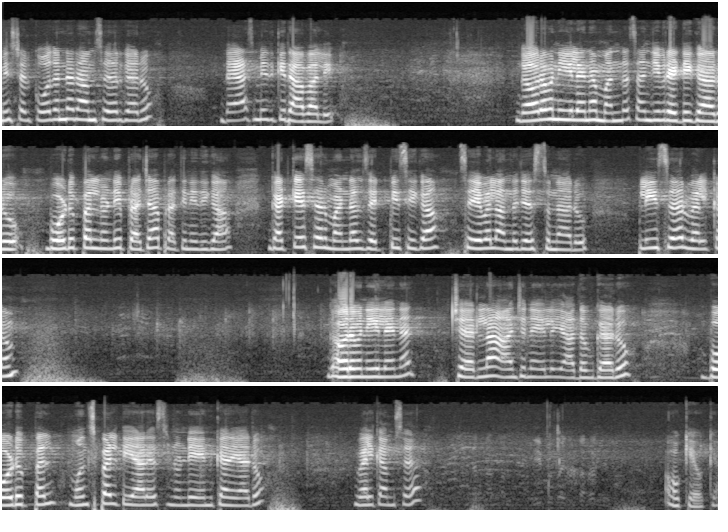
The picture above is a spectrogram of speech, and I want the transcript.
మిస్టర్ కోదండరామ్ సార్ గారు డయాస్ మీదకి రావాలి. గౌరవనీయులైన మంద సంజీవ్ రెడ్డి గారు బోడుపల్లి నుండి ప్రజాప్రతినిధిగా గట్కేసర్ మండల్ జెడ్పీసీగా సేవలు అందజేస్తున్నారు. ప్లీజ్ సార్ వెల్కమ్ గౌరవనీయులైన చెర్ల ఆంజనేయులు యాదవ్ గారు బోడుప్పల్ మున్సిపల్ టీఆర్ఎస్ నుండి ఎన్నికయ్యారు వెల్కమ్ సార్ ఓకే ఓకే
